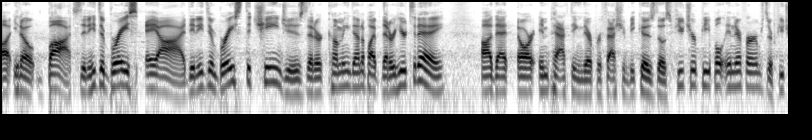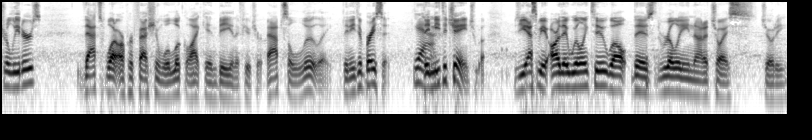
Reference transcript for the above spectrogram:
uh, you know, bots. They need to embrace AI. They need to embrace the changes that are coming down the pipe that are here today uh, that are impacting their profession because those future people in their firms, their future leaders, that's what our profession will look like and be in the future. Absolutely. They need to embrace it. Yeah. They need to change. You ask me, are they willing to? Well, there's really not a choice, Jody.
